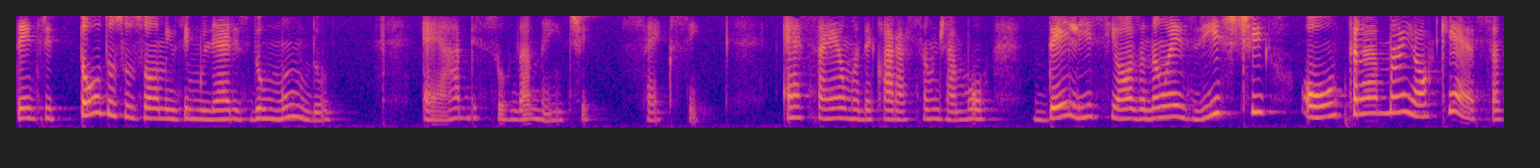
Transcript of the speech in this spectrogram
dentre todos os homens e mulheres do mundo, é absurdamente sexy. Essa é uma declaração de amor deliciosa, não existe outra maior que essa.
